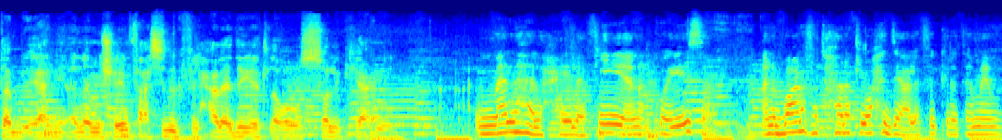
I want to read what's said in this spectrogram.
طب يعني أنا مش هينفع أسيبك في الحالة ديت لو أوصلك يعني. مالها الحالة في أنا كويسة. أنا بعرف أتحرك لوحدي على فكرة تمام.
